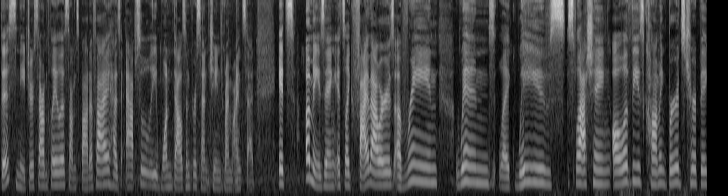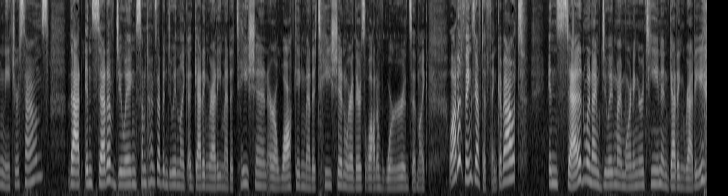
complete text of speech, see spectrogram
this nature sound playlist on Spotify has absolutely 1000% changed my mindset. It's amazing. It's like five hours of rain, wind, like waves splashing, all of these calming birds chirping nature sounds that instead of doing, sometimes I've been doing like a getting ready meditation or a walking meditation where there's a lot of words and like a lot of things you have to think about. Instead, when I'm doing my morning routine and getting ready,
